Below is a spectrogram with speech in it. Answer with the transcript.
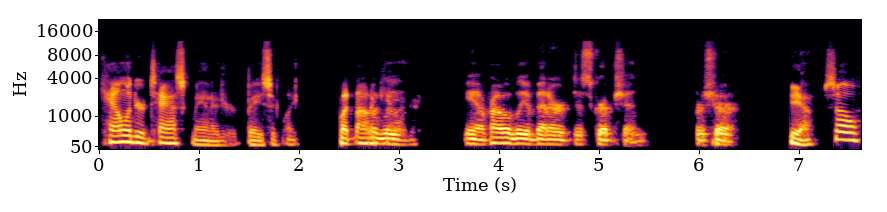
calendar task manager, basically, but not Probably. a calendar. Yeah, probably a better description for sure. Yeah. So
